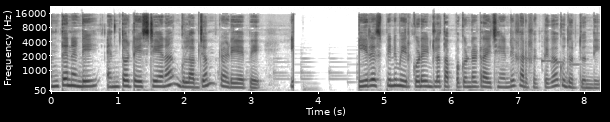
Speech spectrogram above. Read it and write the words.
అంతేనండి. ఎంతో టేస్టీ అయిన గులాబ్జామ్ రెడీ అయిపోయాయి. ఈ రెసిపీని మీరు కూడా ఇంట్లో తప్పకుండా ట్రై చేయండి. పర్ఫెక్ట్గా కుదురుతుంది.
